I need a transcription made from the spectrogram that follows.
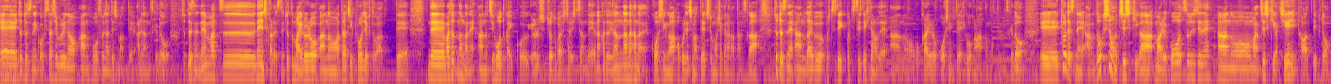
えー、ちょっとですね、こう久しぶりのあの放送になってしまって、あれなんですけど、ちょっとですね、年末年始からですね、ちょっとまあいろいろあの新しいプロジェクトがあって、で、まあちょっとなんかね、あの地方とかこういろいろ出張とかしたりしてたんで、なんかちょっとなんだかんだね、更新が遅れてしまって、ちょっと申し訳なかったんですが、ちょっとですね、あのだいぶ落ち着いて落ち着いてきたので、あのここからいろいろ更新していこうかなと思ってるんですけど、えー、今日ですね、あの読書の知識が、まあ旅行を通じてね、あのまあ知識が知恵に変わっていくと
